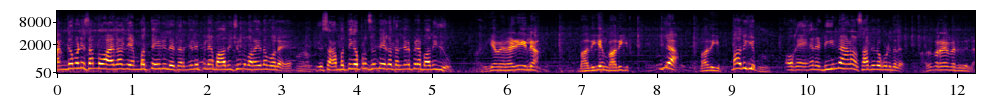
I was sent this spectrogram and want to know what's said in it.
തങ്കമണി സംഭവം അല്ലാതെ എൺപത്തി ഏഴിൽ തെരഞ്ഞെടുപ്പിനെ ബാധിച്ചു എന്ന് പറയുന്ന പോലെ ഈ സാമ്പത്തിക പ്രതിസന്ധിയൊക്കെ തെരഞ്ഞെടുപ്പിനെ ബാധിക്കുമോ ബാധിക്കാൻ വഴിയില്ല ബാധിക്കാൻ ബാധിക്കും. ഇല്ല. ബാധിക്കും. ബാധിക്കും. ഓക്കെ എങ്ങനെ? ഡീനാണോ സാധ്യത കൂടുതൽ അത് പറയാൻ പറ്റത്തില്ല.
